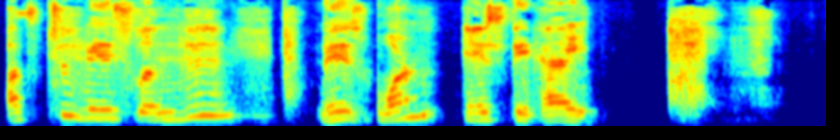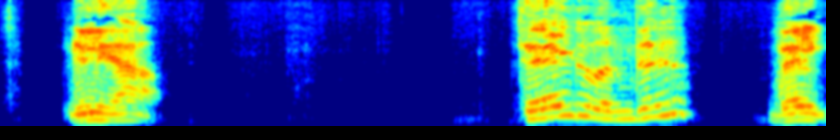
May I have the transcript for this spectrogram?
ஃபர்ஸ்ட் பேஸ் வந்து phase one phase the health இல்லையா? தேர்டு வந்து வெல்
